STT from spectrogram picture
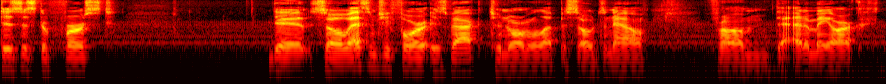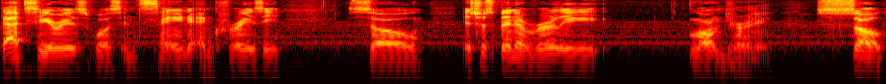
this is the first the so SMG4 is back to normal episodes now from the anime arc. That series was insane and crazy. So, it's just been a really long journey. So,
